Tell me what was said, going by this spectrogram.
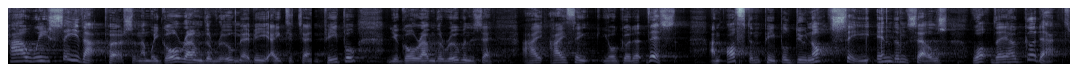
how we see that person. And we go around the room, maybe eight to ten people. You go around the room and they say, I, I think you're good at this. And often people do not see in themselves what they are good at.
